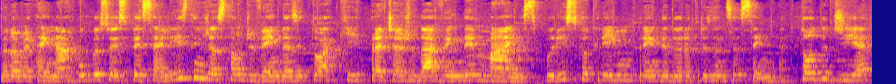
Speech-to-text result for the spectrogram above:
Meu nome é Tainá Ruba, eu sou especialista em gestão de vendas e tô aqui para te ajudar a vender mais. Por isso que eu criei o Empreendedora 360. Todo dia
